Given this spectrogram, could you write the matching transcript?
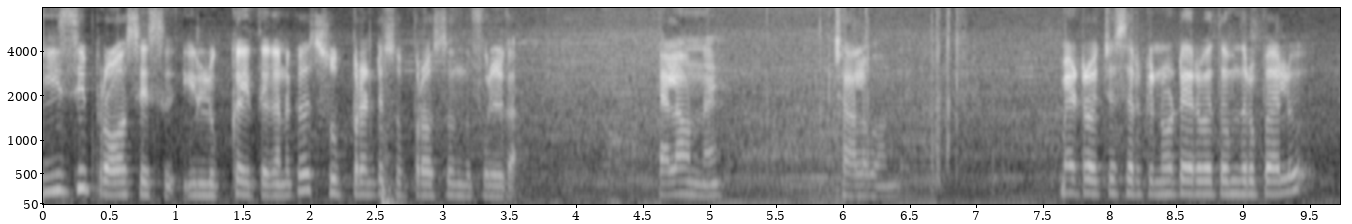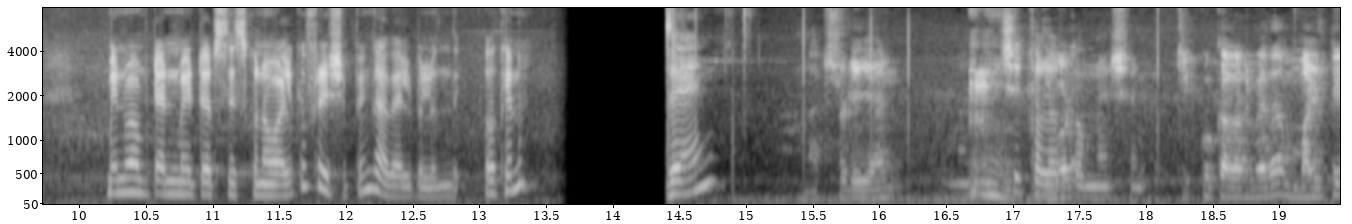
ఈజీ ప్రాసెస్ ఈ లుక్ అయితే కనుక సూపర్ అంటే సూపర్ వస్తుంది ఫుల్గా ఎలా ఉన్నాయి? చాలా బాగుంది. మీటర్ వచ్చేసరికి నూట ఇరవై తొమ్మిది రూపాయలు. మినిమం టెన్ మీటర్స్ తీసుకున్న వాళ్ళకి ఫ్రీ షిప్పింగ్ అవైలబుల్ ఉంది. ఓకేనా? డిజైన్? నెక్స్ట్ డిజైన్ మంచి కలర్ కాంబినేషన్ చిక్కు కలర్ మీద మల్టీ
